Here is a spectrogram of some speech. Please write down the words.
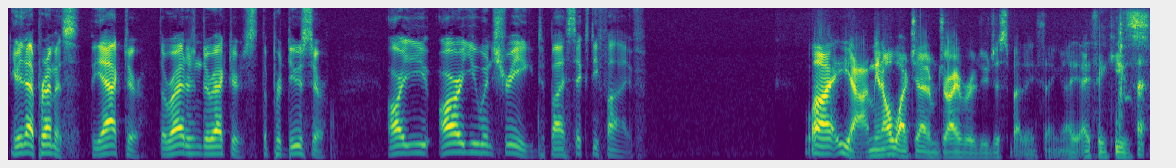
hear that premise. The actor, the writers and directors, the producer. Are you are you intrigued by 65? Well, yeah. I mean, I'll watch Adam Driver do just about anything. I, I think he's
